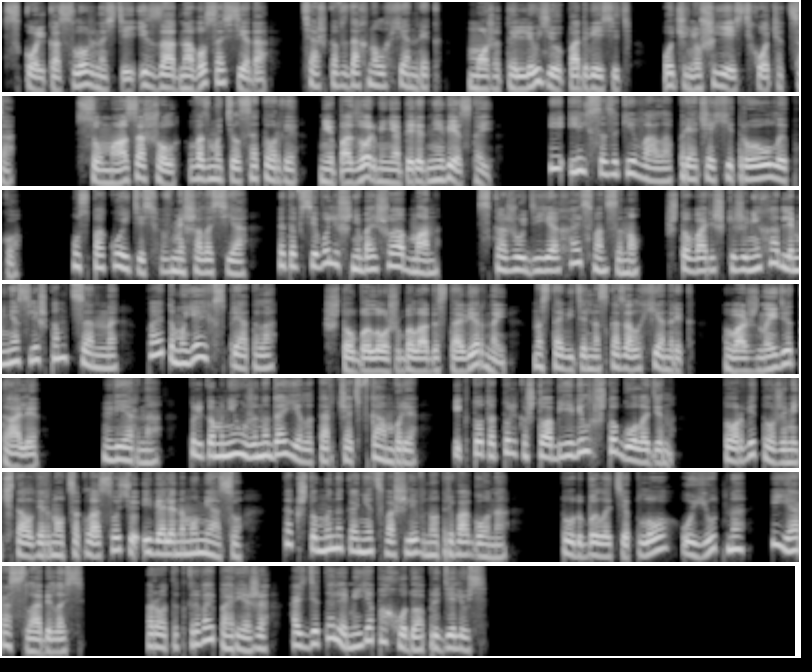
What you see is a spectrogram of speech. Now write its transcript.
«Сколько сложностей из-за одного соседа», — тяжко вздохнул Хенрик. «Может, иллюзию подвесить? Очень уж есть хочется». «С ума сошел, возмутился Торви. «Не позорь меня перед невестой». И Ильса закивала, пряча хитрую улыбку. «Успокойтесь», — вмешалась я. «Это всего лишь небольшой обман. Скажу Дия Хальсвансену, что варежки жениха для меня слишком ценны, поэтому я их спрятала». «Чтобы ложь была достоверной», — наставительно сказал Хенрик, — «важны детали». «Верно. Только мне уже надоело торчать в тамбуре, и кто-то только что объявил, что голоден. Торви тоже мечтал вернуться к лососю и вяленому мясу, так что мы, наконец, вошли внутрь вагона. Тут было тепло, уютно, и я расслабилась. «Рот открывай пореже, а с деталями я по ходу определюсь».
